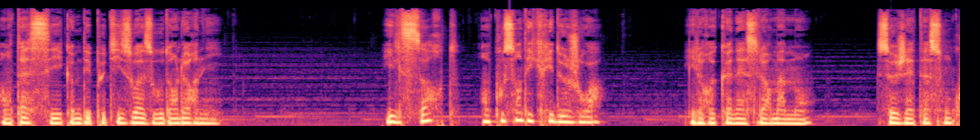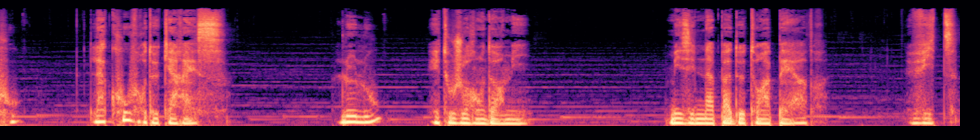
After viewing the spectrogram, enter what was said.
entassés comme des petits oiseaux dans leur nid. Ils sortent en poussant des cris de joie. Ils reconnaissent leur maman, se jettent à son cou, la couvrent de caresses. Le loup est toujours endormi. Mais il n'a pas de temps à perdre. Vite,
